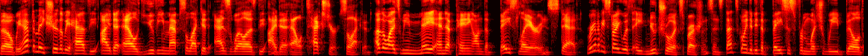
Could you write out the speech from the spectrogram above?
Though we have to make sure that we have the eye.L UV map selected as well as the eye.L texture selected. Otherwise, we may end up painting on the base layer instead. We're going to be starting with a neutral expression since that's going to be the basis from which we build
